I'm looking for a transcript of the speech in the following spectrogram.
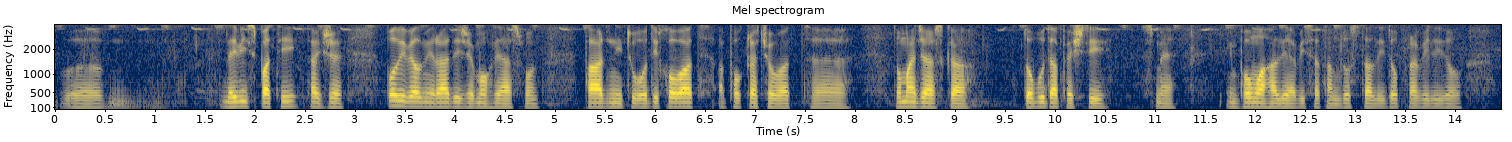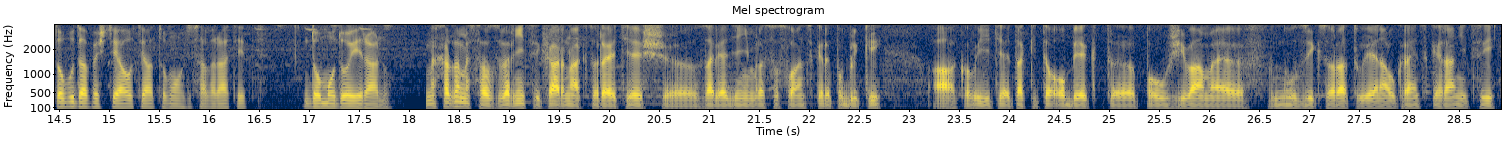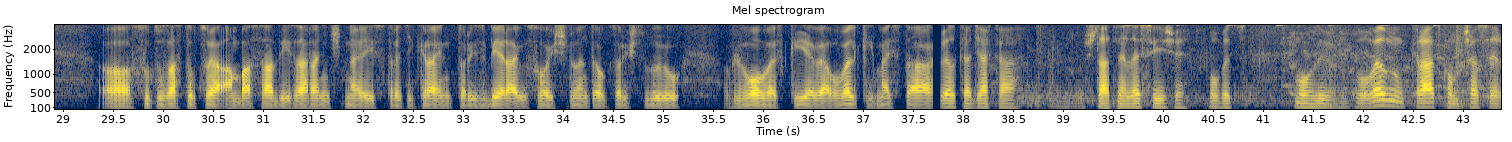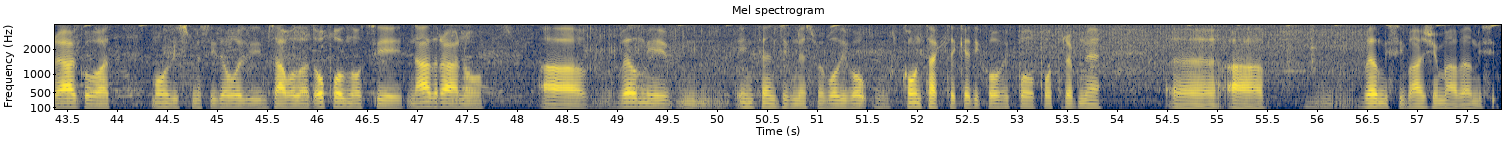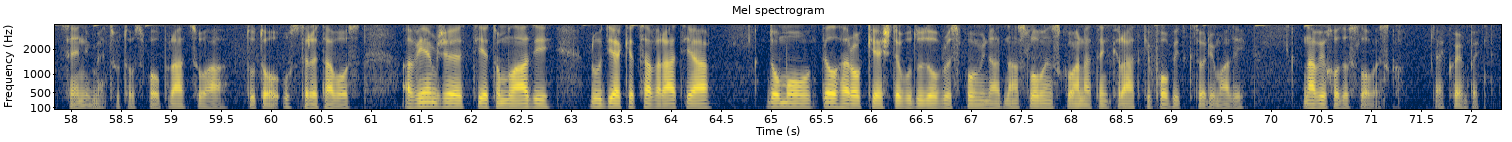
nevyspatí, takže boli veľmi radi, že mohli aspoň pár dní tu oddychovať a pokračovať do Maďarska, do Budapešti. Sme im pomáhali, aby sa tam dostali, dopravili do, do Budapešti a odtiaľ to mohli sa vrátiť domov do Iránu. Nachádzame sa v zvernici Karna, ktoré je tiež e, zariadením Lesoslovenskej republiky. A ako vidíte, takýto objekt e, používame v núdzi, ktorá tu je na ukrajinskej hranici. E, sú tu zastupcovia ambasády zahraničnej z tretich krajín, ktorí zbierajú svojich študentov, ktorí študujú v Lvove, v Kieve a vo veľkých mestách. Veľká ďaká štátne lesy, že vôbec mohli vo veľmi krátkom čase reagovať. Mohli sme si dovoliť im zavolať o polnoci, nad ráno, a veľmi mm, intenzívne sme boli v kontakte, kedykoľvek bolo potrebné e, a veľmi si vážime a veľmi si ceníme túto spoluprácu a túto ústretavosť. A viem, že tieto mladí ľudia, keď sa vrátia domov, dlhé roky ešte budú dobre spomínať na Slovensku a na ten krátky pobyt, ktorý mali na východu Slovensko. Ďakujem pekne.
